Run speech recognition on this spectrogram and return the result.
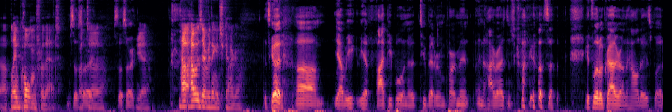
uh, blame Colton for that. I'm so but, sorry. Uh, so sorry. Yeah. How how is everything in Chicago? It's good. Um, yeah, we we have five people in a two bedroom apartment in a high rise in Chicago, so it gets a little crowded around the holidays. But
